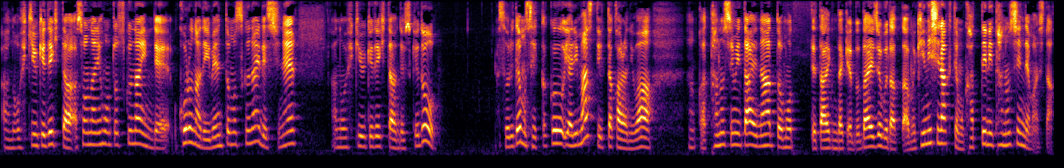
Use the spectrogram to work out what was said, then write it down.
あの、お引き受けできた、そんなにほんと少ないんで、コロナでイベントも少ないですしね、あの、お引き受けできたんですけど、それでもせっかくやりますって言ったからには、なんか楽しみたいなと思ってたんだけど大丈夫だった。もう気にしなくても勝手に楽しんでました。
